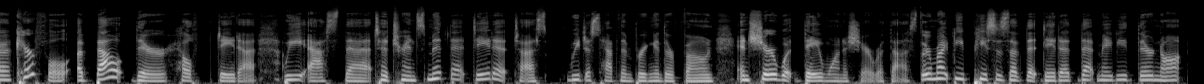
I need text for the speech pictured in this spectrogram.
extra careful about their health data, we ask that to transmit that data to us we just have them bring in their phone and share what they want to share with us. There might be pieces of that data that maybe they're not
